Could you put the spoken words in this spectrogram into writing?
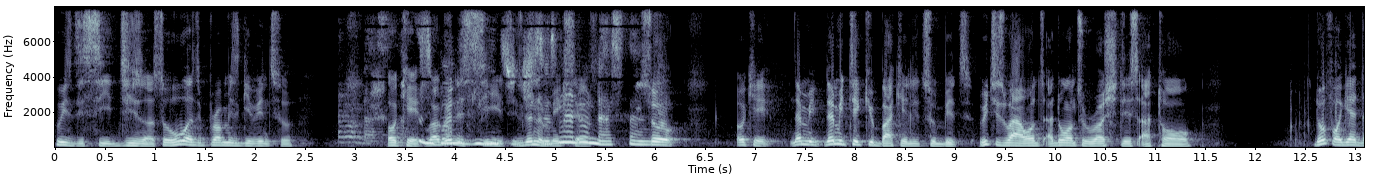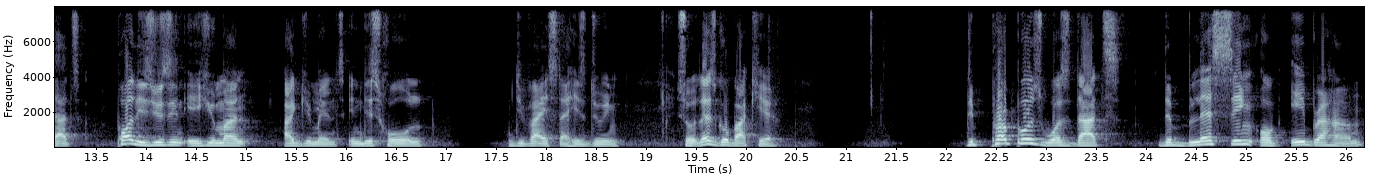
Who is the seed? Jesus. So who was the promise given to? Okay, we're going to see it. It's going to make No, I sense. don't understand. So, okay, let me let me take you back a little bit, which is why I want I don't want to rush this at all. don't forget that Paul is using a human argument in this whole device that he's doing. So let's go back here. The purpose was that the blessing of Abraham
